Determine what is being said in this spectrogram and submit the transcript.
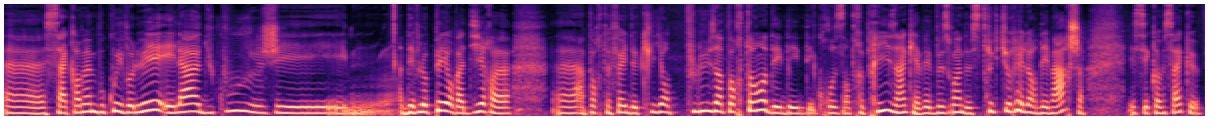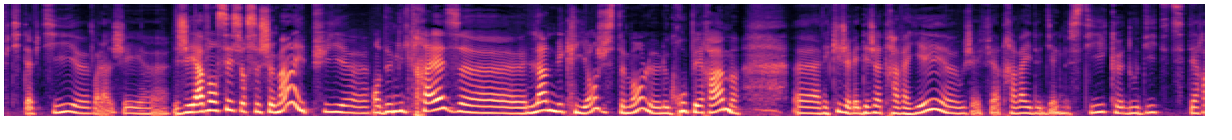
euh, ça a quand même beaucoup évolué. Et là, du coup, j'ai hum, développé, on va dire, un portefeuille de clients plus important, des, des- des grosses entreprises hein, qui avaient besoin de structurer leur démarche. Et c'est comme ça que petit à petit, euh, voilà, j'ai euh, avancé sur ce chemin. Et puis euh, en 2013, euh, l'un de mes clients, justement, le, le groupe ERAM, avec qui j'avais déjà travaillé, où j'avais fait un travail de diagnostic, d'audit, etc.,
